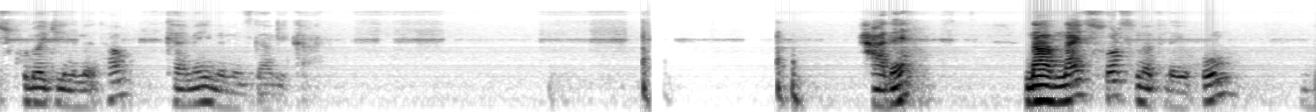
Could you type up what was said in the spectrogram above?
ስኩሎጂ ንምእታው ከመይ ምምዝጋብ ይከኣል? ሓደ ናብ ናይ ሶርስ መፍለይኹም ብ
